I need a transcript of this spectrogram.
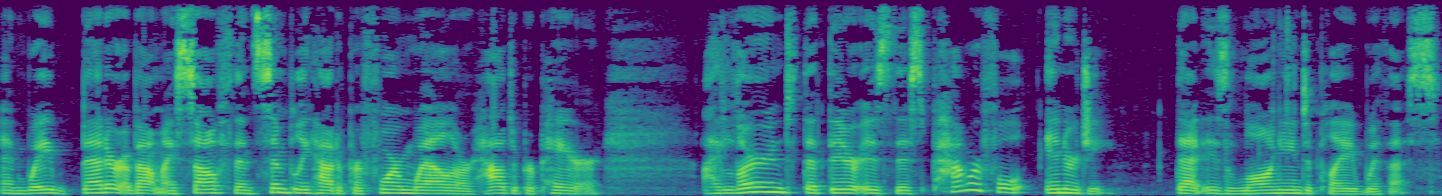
and way better about myself than simply how to perform well or how to prepare. I learned that there is this powerful energy that is longing to play with us.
